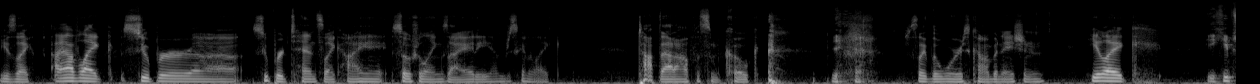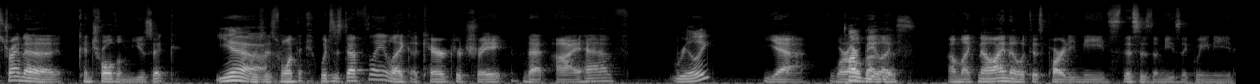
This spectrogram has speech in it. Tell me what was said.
He's like, I have like super, uh, super tense, like high social anxiety. I'm just gonna like top that off with some coke. yeah. just like the worst combination. He like, He keeps trying to control the music, yeah, which is one thing, which is definitely like a character trait that I have. really Yeah, where talk I'll be like, this. I'm like, no, I know what this party needs. This is the music we need.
